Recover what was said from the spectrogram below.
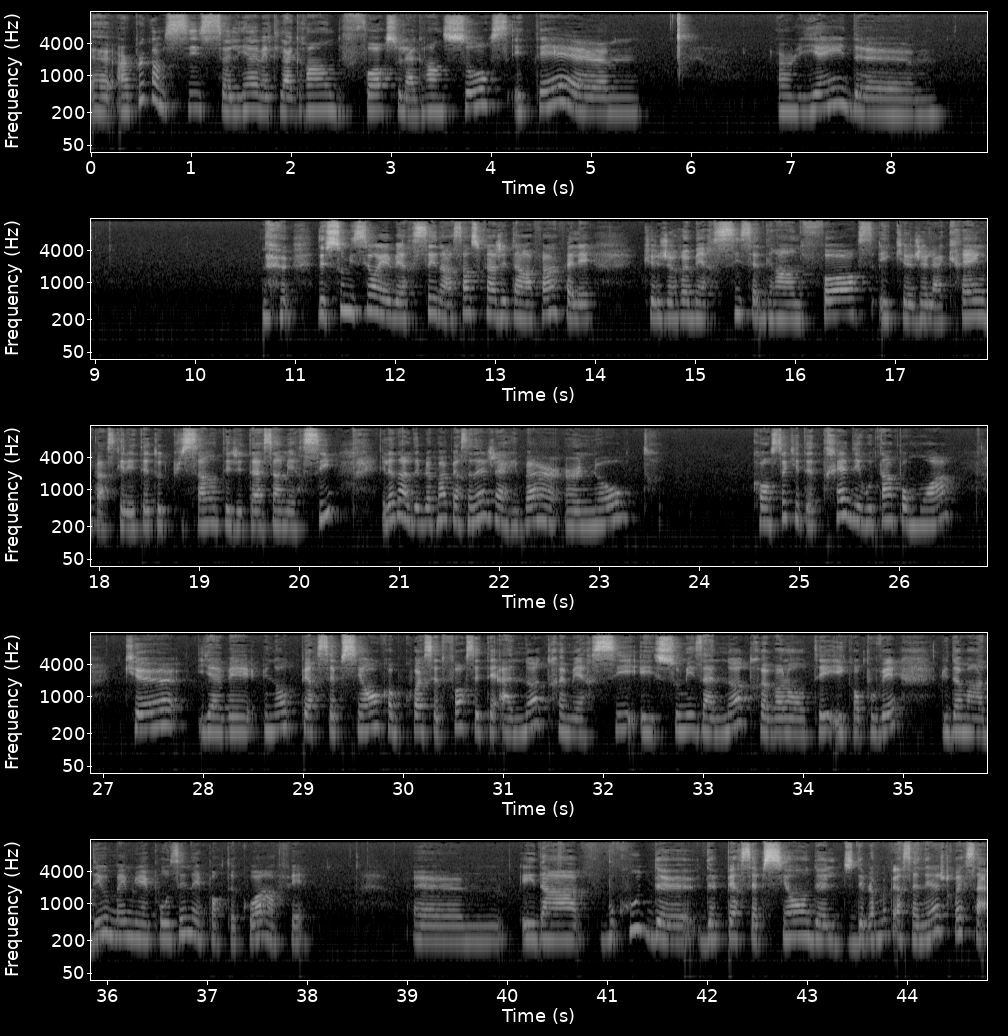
Euh, un peu comme si ce lien avec la grande force ou la grande source était un lien de de soumission inversée, dans le sens où quand j'étais enfant, il fallait que je remercie cette grande force et que je la craigne parce qu'elle était toute puissante et j'étais à sa merci. Et là, dans le développement personnel, j'arrivais à un, autre constat qui était très déroutant pour moi, qu'il y avait une autre perception comme quoi cette force était à notre merci et soumise à notre volonté et qu'on pouvait lui demander ou même lui imposer n'importe quoi en fait. Euh, et dans beaucoup de, perceptions du développement personnel, je trouve que ça,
